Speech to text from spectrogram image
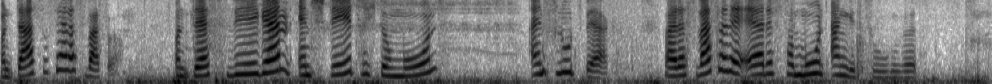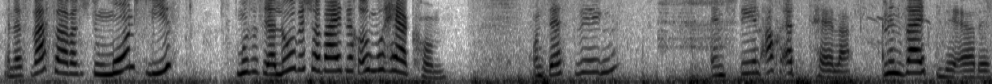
Und das ist ja das Wasser. Und deswegen entsteht Richtung Mond ein Flutberg, weil das Wasser der Erde vom Mond angezogen wird. Wenn das Wasser aber Richtung Mond fließt, muss es ja logischerweise auch irgendwo herkommen. Und deswegen entstehen auch Ebbtäler an den Seiten der Erde,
